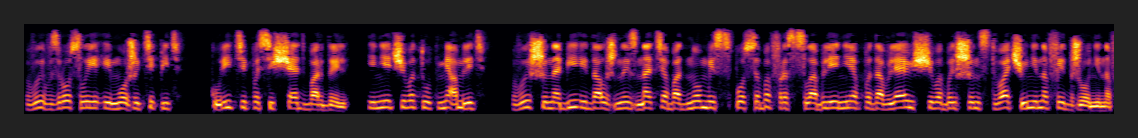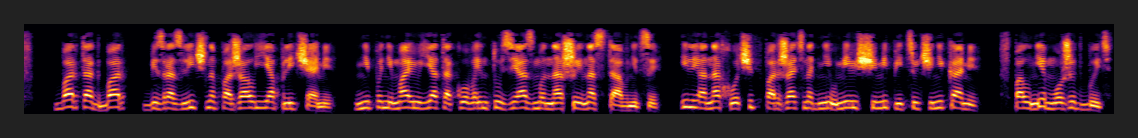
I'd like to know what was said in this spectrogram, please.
вы взрослые и можете пить, курить и посещать бордель. И нечего тут мямлить, вы шиноби должны знать об одном из способов расслабления подавляющего большинства чунинов и джонинов. Бар так бар, безразлично пожал я плечами. Не понимаю я такого энтузиазма нашей наставницы. Или она хочет поржать над неумеющими пить учениками. Вполне может быть.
